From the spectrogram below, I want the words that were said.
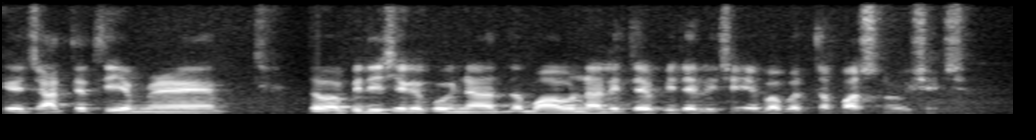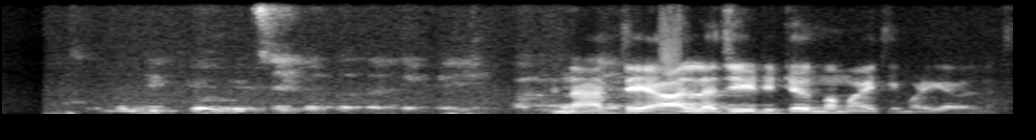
કે જાતેથી એમણે દવા પીધી છે કે કોઈના દબાવના લીધે પીધેલી છે, એ બાબત તપાસનો વિષય છે. ના તે હાલ હજી ડિટેલમાં માહિતી મળી આવેલ નથી.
